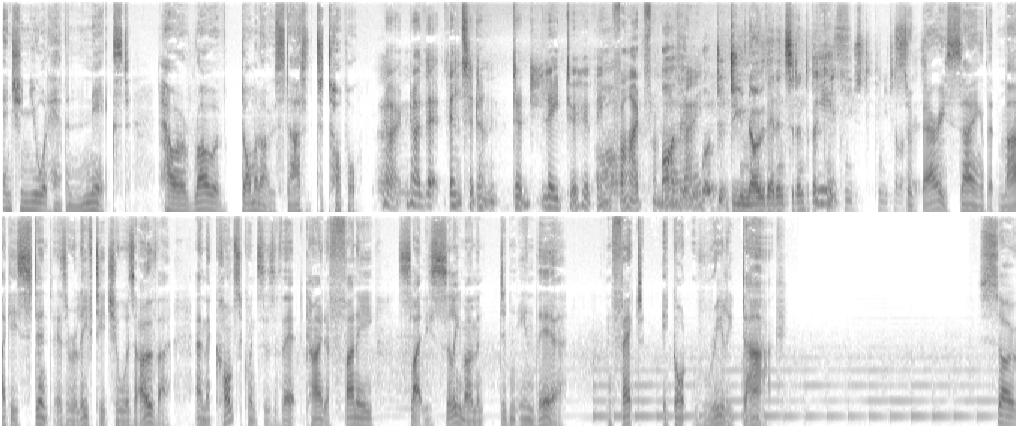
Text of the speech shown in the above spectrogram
and she knew what happened next how a row of dominoes started to topple. No, no, that incident did lead to her being oh. fired from Oh, Long I Bay. think, well, do, do you know that incident a bit? Can, Yes. can you just can you tell us? So Barry's saying that Margie's stint as a relief teacher was over, and the consequences of that kind of funny, slightly silly moment didn't end there. In fact, it got really dark. So,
